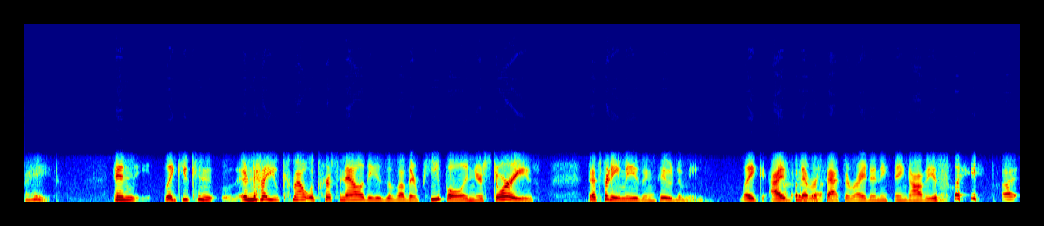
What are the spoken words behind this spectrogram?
Right. And like you can and how you come out with personalities of other people in your stories that's pretty amazing too to me like i've never sat to write anything obviously but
